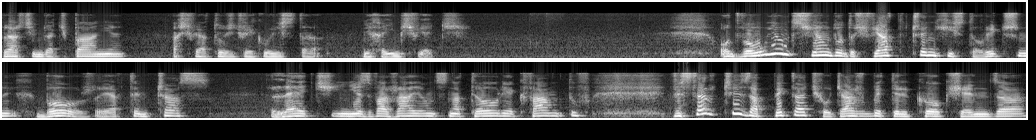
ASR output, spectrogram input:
racz im dać Panie, a światłość wiekuista niechaj im świeci. Odwołując się do doświadczeń historycznych, Boże, jak ten czas leci, nie zważając na teorię kwantów, wystarczy zapytać chociażby tylko księdza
